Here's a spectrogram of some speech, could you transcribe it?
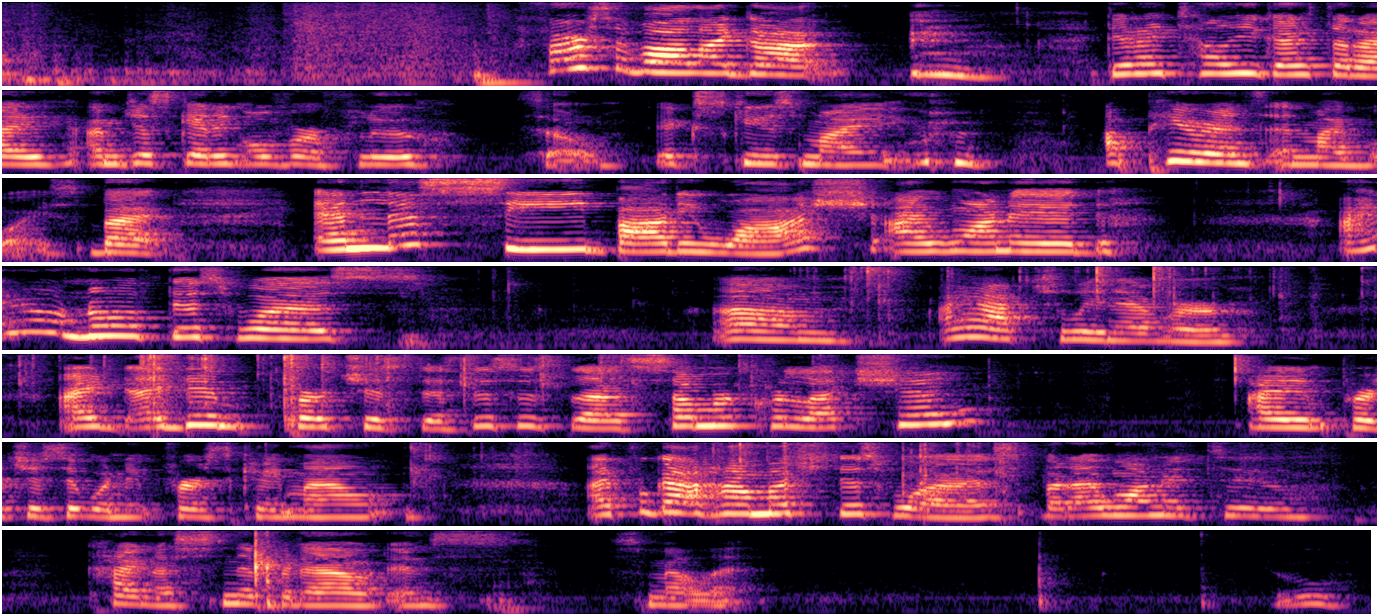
first of all, I got, did I tell you guys that I, I'm just getting over a flu? So excuse my appearance and my voice. But Endless Sea Body Wash, I wanted, I don't know if this was, um, I actually never, I, I didn't purchase this. This is the summer collection. I didn't purchase it when it first came out. I forgot how much this was, but I wanted to kind of snip it out and smell it. Ooh.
